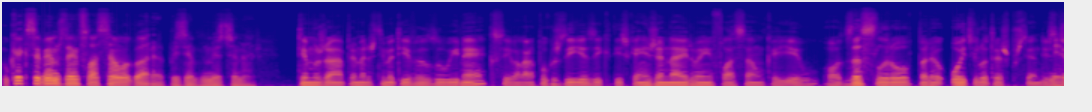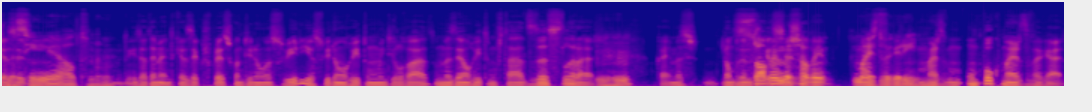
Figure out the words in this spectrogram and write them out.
O que é que sabemos da inflação agora, por exemplo, no mês de janeiro? Temos já a primeira estimativa do INE, que saiu agora há poucos dias e que diz que em janeiro a inflação caiu ou desacelerou para 8,3%. Mesmo quer dizer, assim é alto, não é? Exatamente, quer dizer que os preços continuam a subir e a subir a um ritmo muito elevado, mas é um ritmo que está a desacelerar. Uhum. Okay, mas não podemos sobem, esquecer, mas sobem mais devagarinho. Mais, um pouco mais devagar.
